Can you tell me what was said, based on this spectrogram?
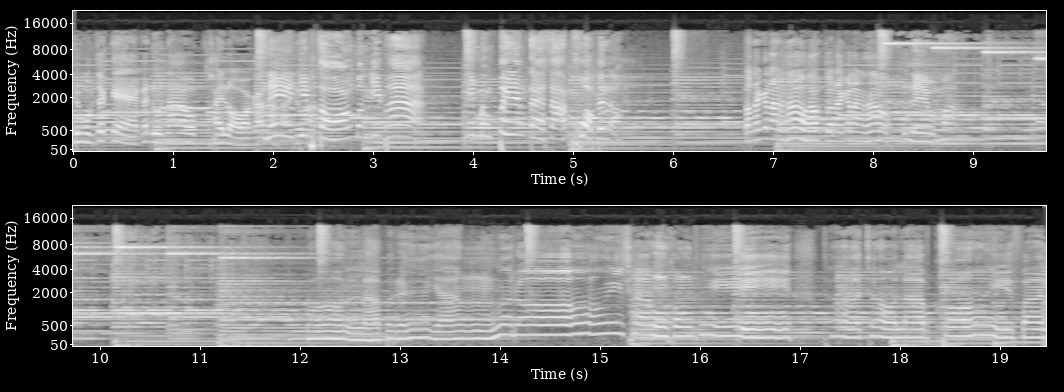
ถึงผมจะแก่ก็ดูหน้าใครหล่อกว่ากันนี่ะยี่สิบสองมึงยี่สิบห้านี่ มึงปีตั้งแต่สามขวบเลยเหรอ ตอนนั้นกำลังห้าวครับ ตอนนั้นกำลังห้าวเร็วมาก นอนหลับหรือยังร้อยช่างของพี่ ถ้าเจ้าหลับคอยฝัน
